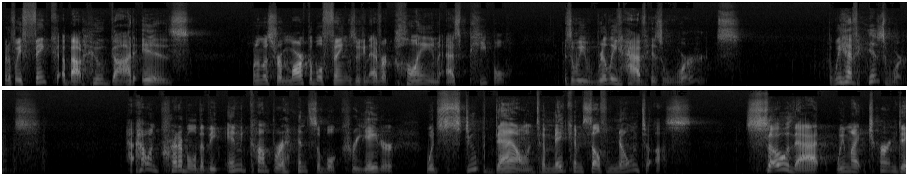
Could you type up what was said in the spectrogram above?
But if we think about who God is, one of the most remarkable things we can ever claim as people is that we really have His words. We have His words. How incredible that the incomprehensible Creator would stoop down to make himself known to us so that we might turn to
